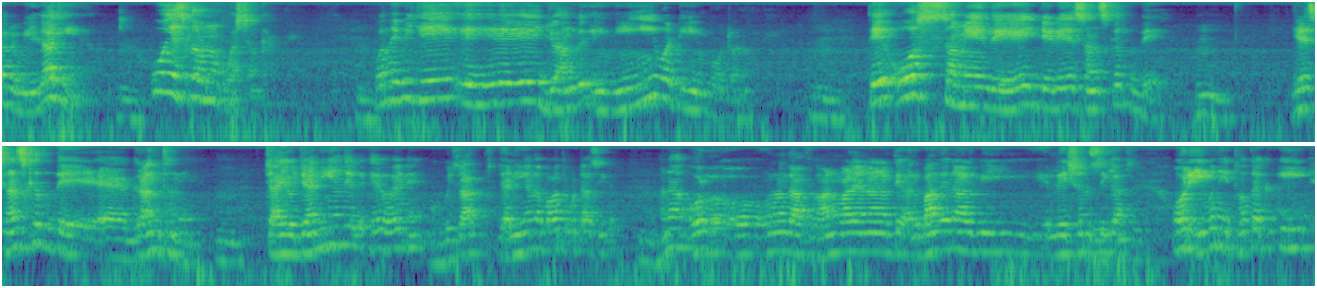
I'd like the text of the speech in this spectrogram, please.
ਰਵੀਲਾ ਜੀ ਹੈ ਉਹ ਇਸ ਗੱਲ ਨੂੰ ਕੁਐਸਚਨ ਕਰਦੇ ਕਹਿੰਦੇ ਵੀ ਜੇ ਇਹ ਜੰਗ ਇੰਨੀ ਵੱਡੀ ਇੰਪੋਰਟੈਂਟ ਤੇ ਉਸ ਸਮੇਂ ਦੇ ਜਿਹੜੇ ਸੰਸਕ੍ਰਿਤ ਦੇ ਜਿਹੜੇ ਸੰਸਕ੍ਰਿਤ ਦੇ ਗ੍ਰੰਥ ਨੇ ਚਾਹੇ ਉਹ ਜੈਨੀਆਂ ਦੇ ਲਿਖੇ ਹੋਏ ਨੇ ਗੁਜਰਾਤ ਜੈਨੀਆਂ ਦਾ ਬਹੁਤ ਵੱਡਾ ਸੀਗਾ। ਹਨਾ ਔਰ ਉਹ- ਉਹਨਾਂ ਦਾ ਅਫਗਾਨ ਵਾਲਿਆਂ ਨਾਲ ਤੇ ਅਰਬਾਂ ਦੇ ਨਾਲ ਵੀ ਰਿਲੇਸ਼ਨ ਸੀਗਾ। ਔਰ ਈਵਨ ਇੱਥੋਂ ਤੱਕ ਕਿ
